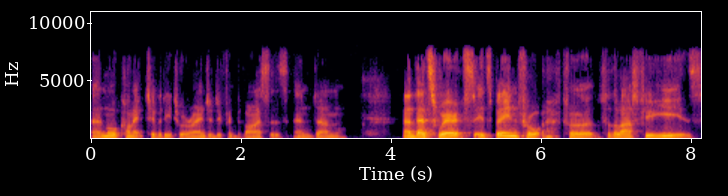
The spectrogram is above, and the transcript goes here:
and more connectivity to a range of different devices. And, um, and that's where it's, it's been for, for, for the last few years.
